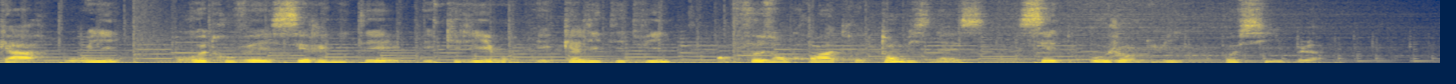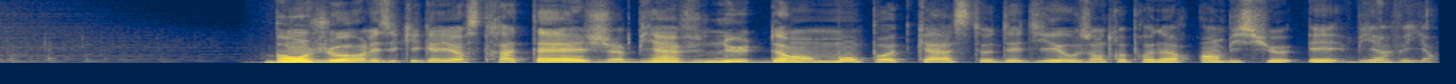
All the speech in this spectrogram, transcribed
Car oui, retrouver sérénité, équilibre et qualité de vie en faisant croître ton business, c'est aujourd'hui possible. Bonjour les Ikigayers stratèges, bienvenue dans mon podcast dédié aux entrepreneurs ambitieux et bienveillants.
